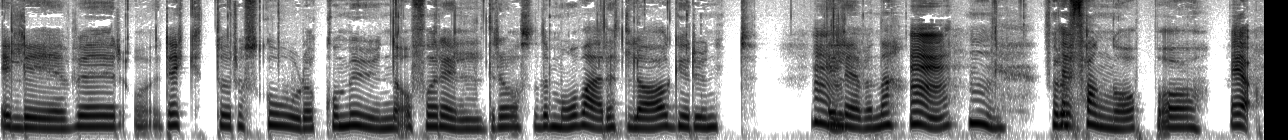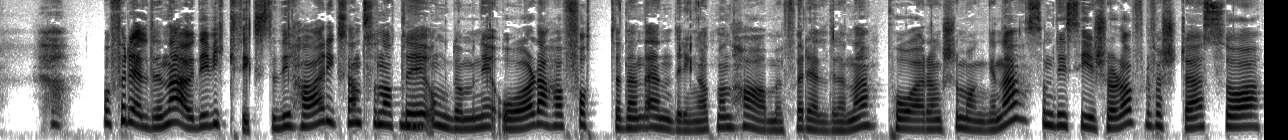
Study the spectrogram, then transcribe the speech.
elever og rektor og skole og kommune og foreldre. Også. Det må være et lag rundt elevene Mm. mm. for å fange opp og Og foreldrene er jo de viktigste de har, ikke sant? sånn at mm. ungdommen i år da, har fått til den endringa at man har med foreldrene på arrangementene. Som de sier sjøl òg. For det første så eh,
